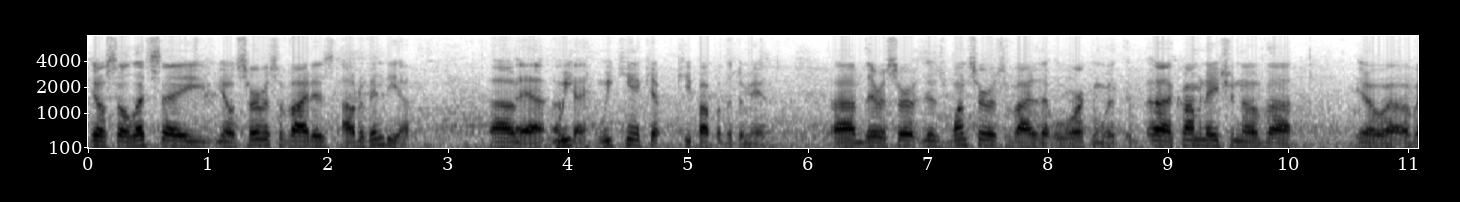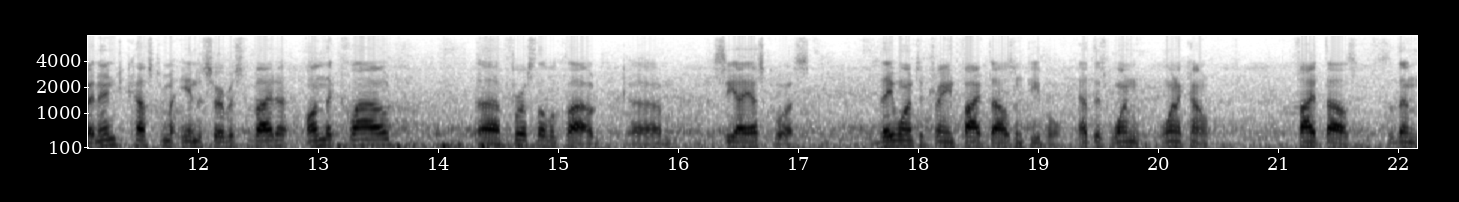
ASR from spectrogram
you know, so let's say, you know, service providers out of India. Um, yeah, okay. we, we can't keep, keep up with the demand. Um, there is there's one service provider that we're working with, a combination of uh, you know, uh, of an end customer and a service provider on the cloud, uh, first level cloud, um, CIS course, they want to train 5,000 people at this one, one account. 5,000. So then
